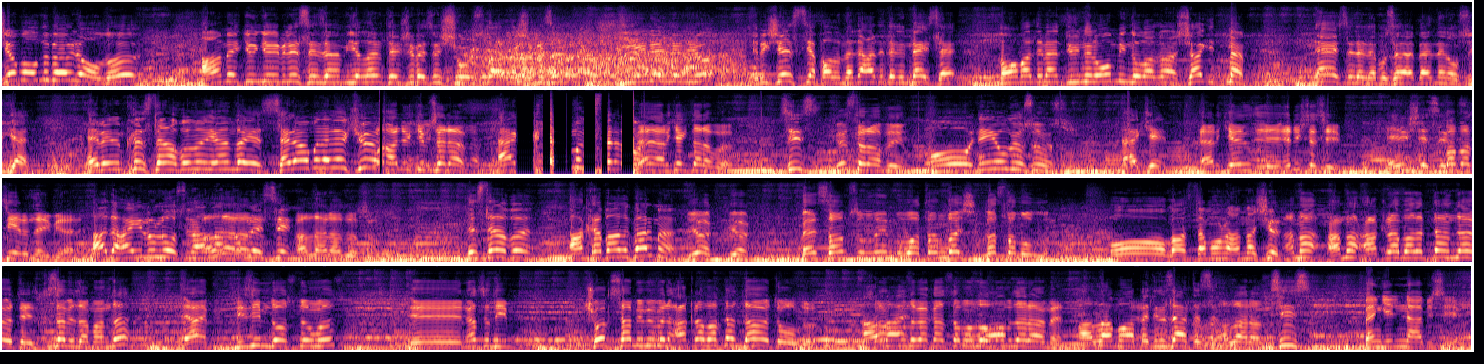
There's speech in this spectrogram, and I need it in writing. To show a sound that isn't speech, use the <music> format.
Akşam oldu böyle oldu. Ahmet Güngel'i bilirsiniz hem yılların tecrübesi şuursuz arkadaşımızın yeğeni evleniyor. E bir jest yapalım dedi hadi dedim neyse. Normalde ben düğünlere 10 bin dolardan aşağı gitmem. Neyse dedi bu sefer benden olsun gel. Efendim kız tarafının yanındayız. Selamun aleyküm. Aleyküm selam. Erkek tarafı mı kız tarafı mı? Ben erkek tarafı. Siz? Kız tarafıyım. Oo ne oluyorsunuz? Erkek. Erken e, eniştesiyim. Eniştesi. Babası yerindeyim yani. Hadi hayırlı uğurlu olsun. Allah, kabul razı etsin. Allah razı olsun. Kız tarafı akrabalık var mı? Yok yok. Ben Samsunluyum, bu vatandaş Kastamonlu. Oo Kastamonu anlaşır. Ama ama akrabalıktan daha öteyiz. Kısa bir zamanda yani bizim dostluğumuz e, nasıl diyeyim çok samimi böyle akrabalıktan daha öte oldu. Allah- Samsunlu ve Kastamonlu olmamıza rağmen. Allah muhabbetinizi artırsın. Allah razı olsun. Siz Ben gelin abisiyim.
